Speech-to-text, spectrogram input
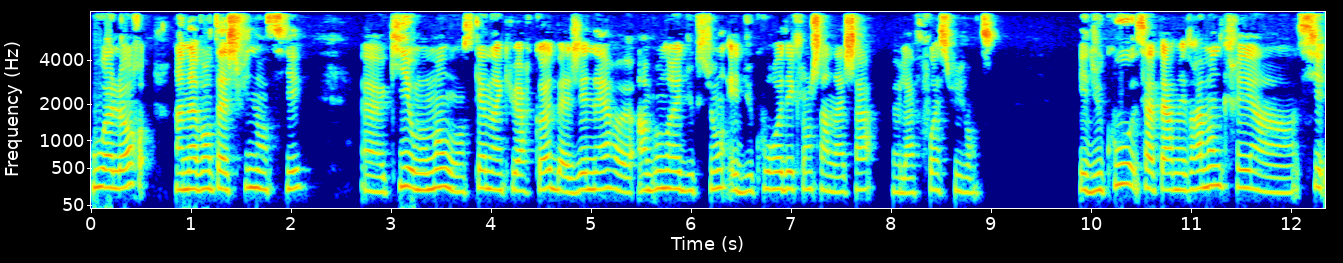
ou alors un avantage financier euh, qui, au moment où on scanne un QR code, bah, génère euh, un bon de réduction et du coup redéclenche un achat euh, la fois suivante. Et du coup, ça permet vraiment de créer un... Si,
